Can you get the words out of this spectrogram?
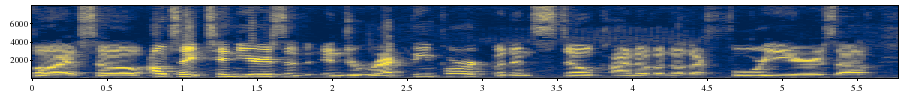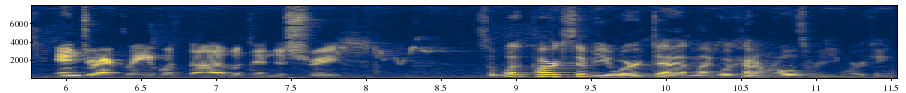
but so I would say 10 years in direct theme park, but then still kind of another four years of indirectly with the with the industry. So what parks have you worked at and like what kind of roles were you working?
